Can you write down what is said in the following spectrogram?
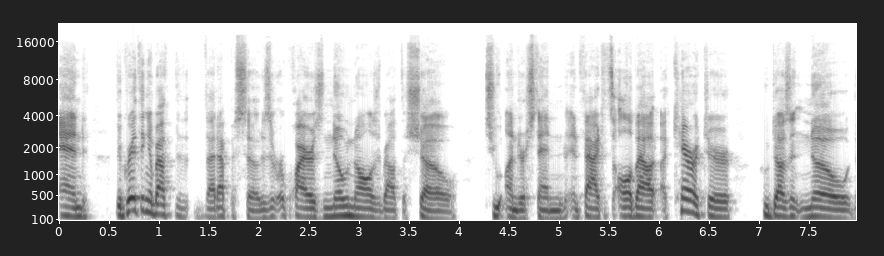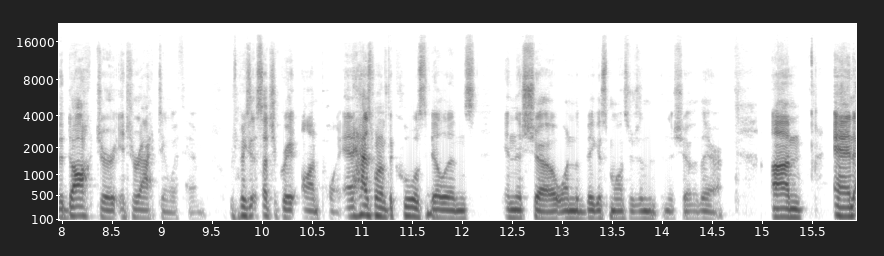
And the great thing about the, that episode is it requires no knowledge about the show to understand. In fact, it's all about a character who doesn't know the Doctor interacting with him, which makes it such a great on point. And it has one of the coolest villains in the show, one of the biggest monsters in the, in the show there. Um, and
